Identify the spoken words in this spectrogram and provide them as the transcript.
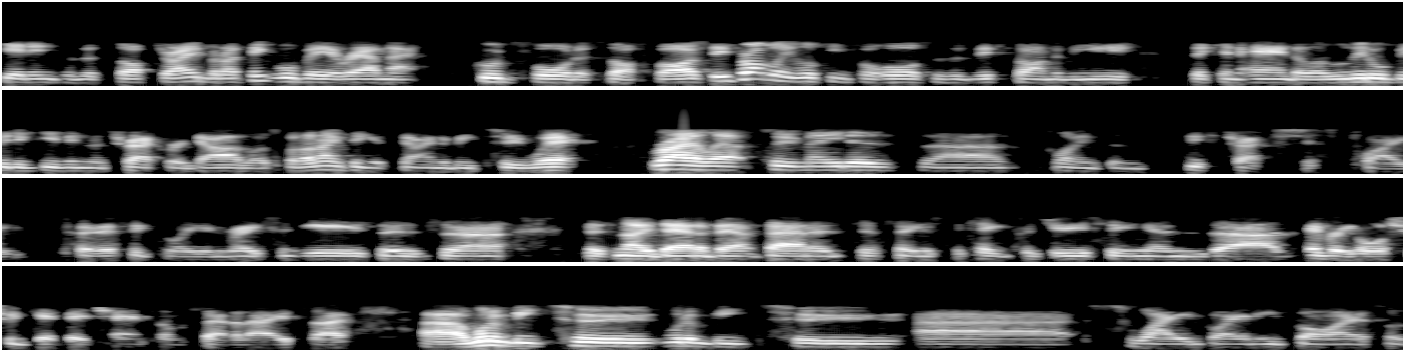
get into the soft drain, but I think we'll be around that good four to soft five. So you're probably looking for horses at this time of the year that can handle a little bit of giving the track regardless, but I don't think it's going to be too wet rail out two metres. Uh, Flemington, this track's just played perfectly in recent years. There's uh, there's no doubt about that. It just seems to keep producing, and uh, every horse should get their chance on Saturday. So uh, wouldn't be too wouldn't be too uh, swayed by any bias or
